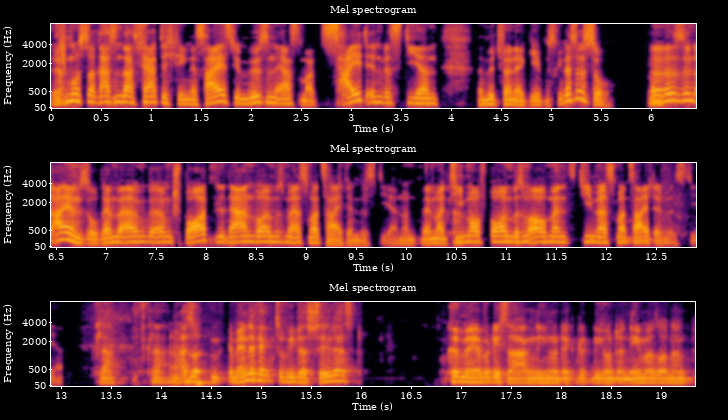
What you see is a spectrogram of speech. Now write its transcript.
Ja. Ich muss doch das und das fertig kriegen. Das heißt, wir müssen erstmal Zeit investieren, damit wir ein Ergebnis kriegen. Das ist so. Mhm. Das ist in allem so. Wenn wir irgendeinen Sport lernen wollen, müssen wir erstmal Zeit investieren. Und wenn wir ein klar. Team aufbauen, müssen wir auch ins Team erstmal Zeit investieren. Klar, klar. Ja. Also im Endeffekt, so wie du das schilderst, können wir ja wirklich sagen, nicht nur der glückliche Unternehmer, sondern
